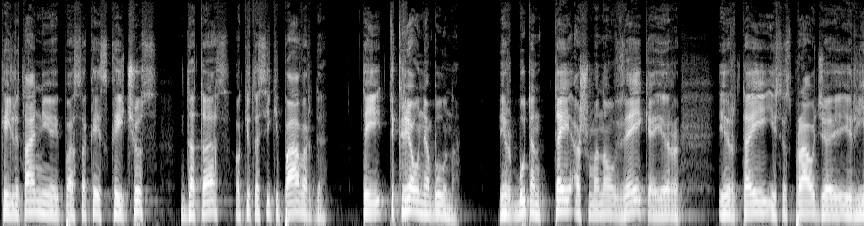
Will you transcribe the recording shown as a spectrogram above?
Kai litanijoje pasakai skaičius, datas, o kitas iki pavardę, tai tikriau nebūna. Ir būtent tai, aš manau, veikia ir ir tai įsispraudžia ir į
